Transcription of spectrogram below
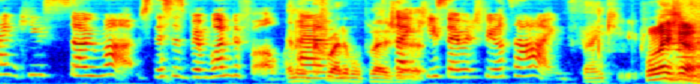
Thank you so much. This has been wonderful. An Um, incredible pleasure. Thank you so much for your time. Thank you. Pleasure.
